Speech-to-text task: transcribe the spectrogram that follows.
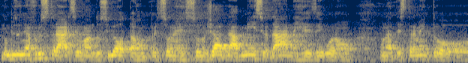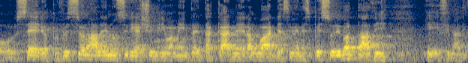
non bisogna frustrarsi quando si lotta con persone che sono già da mesi o da anni che eseguono un addestramento serio e professionale e non si riesce minimamente a intaccarne la guardia, si viene spesso ribaltati e finalizzati.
